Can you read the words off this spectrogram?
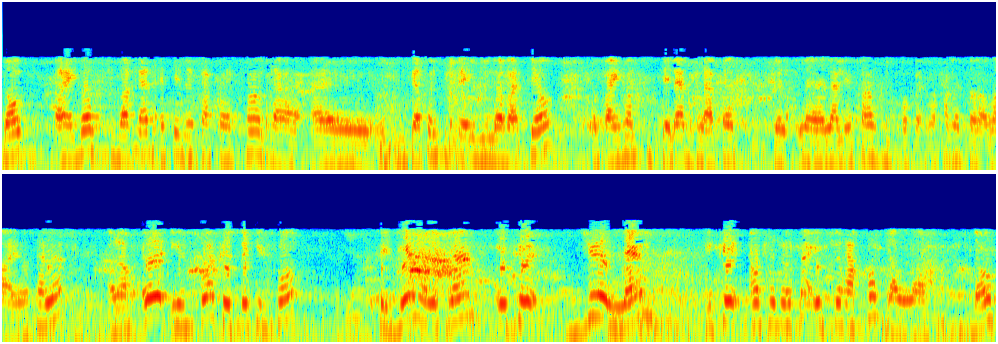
Donc, par exemple, tu vas faire, essayer de faire comprendre à, une personne qui fait une innovation, par exemple, qui célèbre la fête de la- la naissance du prophète Mohammed sallallahu alayhi wa sallam, alors eux, ils croient que ce qu'ils font, c'est bien dans l'islam et que Dieu l'aime et qu'en faisant ça, il se rapproche d'Allah. Donc,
